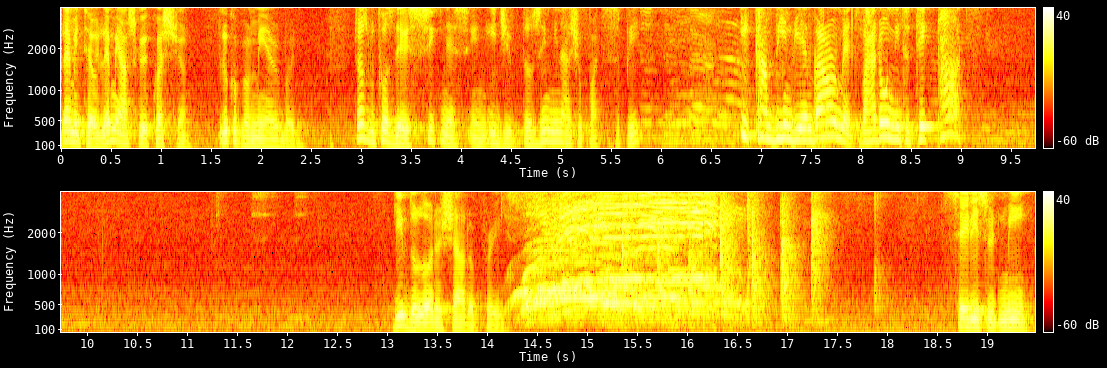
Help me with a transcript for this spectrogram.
Let me tell you, let me ask you a question. Look up at me, everybody. Just because there is sickness in Egypt, does it mean I should participate? It can be in the environment, but I don't need to take part. Give the Lord a shout of praise. Say this with me.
